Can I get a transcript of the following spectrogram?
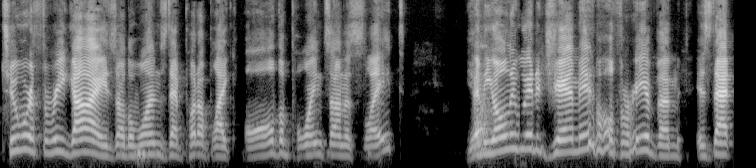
two or three guys are the ones that put up like all the points on a slate. yeah. And the only way to jam in all three of them is that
